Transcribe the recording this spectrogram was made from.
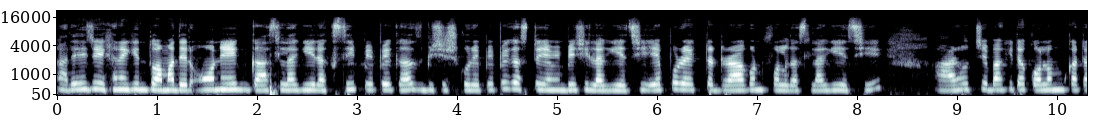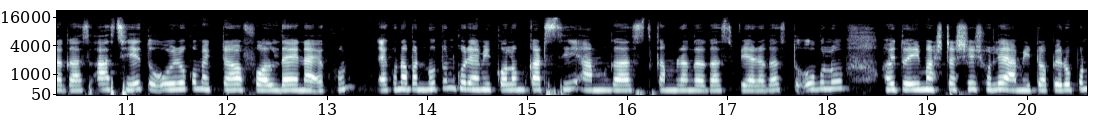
আর এই যে এখানে কিন্তু আমাদের অনেক গাছ লাগিয়ে রাখছি, পেঁপে গাছ। বিশেষ করে পেঁপে গাছটাই আমি বেশি লাগিয়েছি। এরপরে একটা ড্রাগন ফল গাছ লাগিয়েছি। আর হচ্ছে বাকিটা কলম কাটা গাছ আছে, তো ওই রকম একটা ফল দেয় না এখন। এখন আবার নতুন করে আমি কলম কাটছি, আম গাছ, কামরাঙ্গা গাছ, পেয়ারা গাছ, তো ওগুলো হয়তো এই মাসটা শেষ হলে আমি টপে রোপণ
